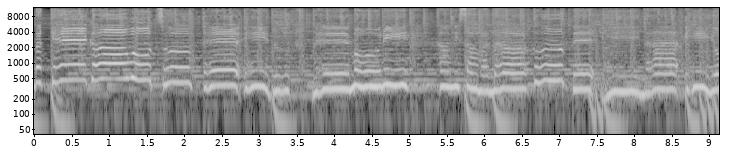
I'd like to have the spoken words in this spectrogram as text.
だけが映っているメモリー神様なんていないよ。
